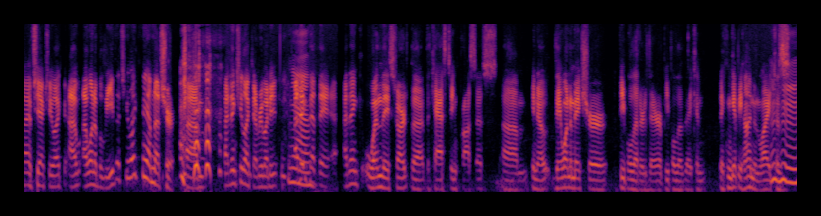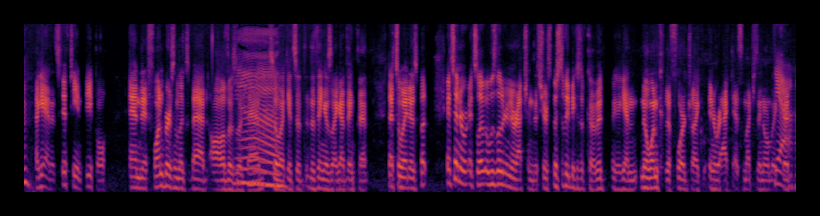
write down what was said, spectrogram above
if she actually liked me. I, I want to believe that she liked me. I'm not sure. Um, I think she liked everybody. I think that they I think when they start the the casting process, um, you know, they want to make sure people that are there are people that they can they can get behind and like because Mhm. again, it's 15 people. And if one person looks bad, all of us look bad. So like it's a, the thing is like I think that that's the way it is. But it's inter- it's it was limited interaction this year, specifically because of COVID. Like again, no one could afford to like interact as much as they normally Yeah. could.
